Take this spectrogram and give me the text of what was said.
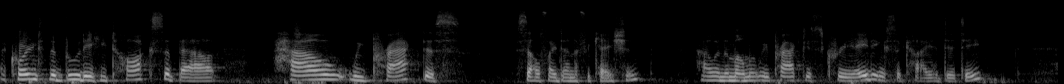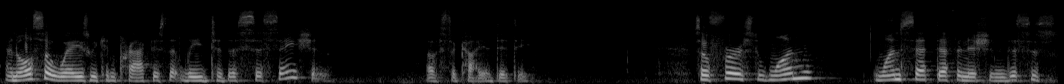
According to the Buddha, he talks about how we practice self identification, how in the moment we practice creating Sakkaya Ditthi, and also ways we can practice that lead to the cessation of Sakkaya Ditthi. So, first, one, one set definition. This is,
